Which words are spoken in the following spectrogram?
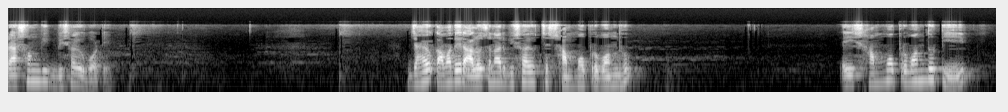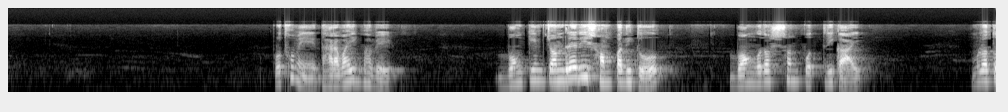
প্রাসঙ্গিক বিষয়ও বটে। যাই হোক আমাদের আলোচনার বিষয় হচ্ছে সাম্য প্রবন্ধ এই সাম্য প্রবন্ধটি প্রথমে ধারাবাহিকভাবে বঙ্কিমচন্দ্রেরই সম্পাদিত বঙ্গদর্শন পত্রিকায় মূলত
